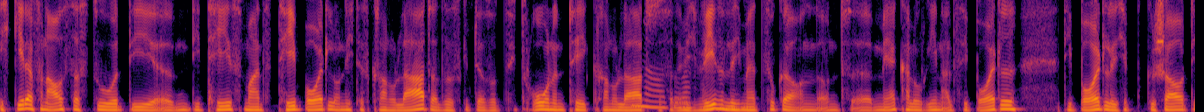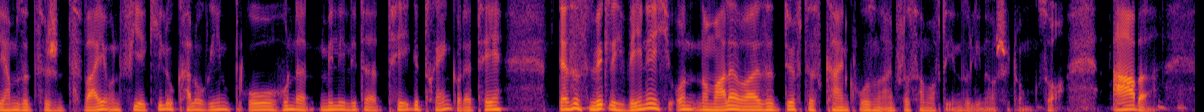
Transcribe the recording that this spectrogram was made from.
ich gehe davon aus, dass du die, ähm, die Tees meinst Teebeutel und nicht das Granulat. Also es gibt ja so Zitronentee-Granulat. Genau, das hat nämlich wesentlich mehr Zucker und, und äh, mehr Kalorien als die Beutel. Die Beutel, ich habe geschaut, die haben so zwischen zwei und vier Kilokalorien pro 100 Milliliter Teegetränk oder Tee. Das ist wirklich wenig und normalerweise dürfte es keinen großen Einfluss haben auf die Insulinausschüttung. So. Aber okay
